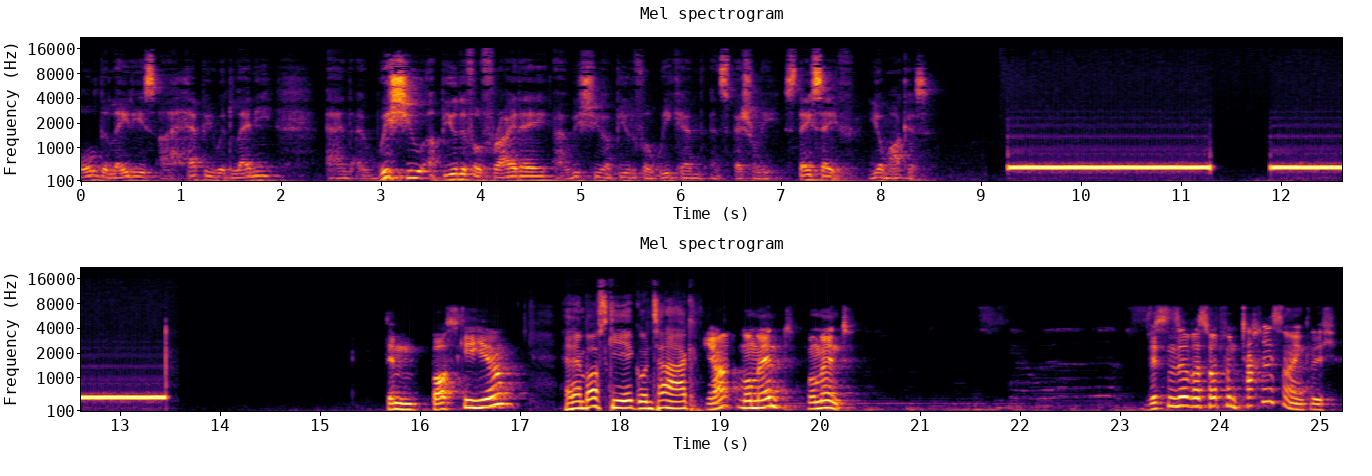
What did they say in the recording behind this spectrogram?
all the ladies are happy with Lenny. And I wish you a beautiful Friday. I wish you a beautiful weekend. And especially stay safe. Your Marcus. Dembowski hier. Herr Dembowski, guten Tag. Ja, Moment, Moment. Wissen Sie, was heute für ein Tag ist eigentlich?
